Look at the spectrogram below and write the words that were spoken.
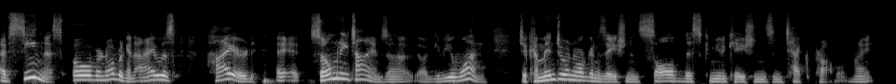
i've seen this over and over again. I was hired eh, eh, so many times i'll give you one to come into an organization and solve this communications and tech problem right?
